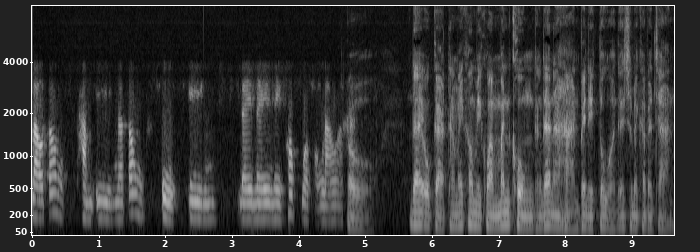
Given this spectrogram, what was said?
เราต้องทำเองเราต้องปลูกเอง ในในในครอบครัวของเราอะค่ะได้โอกาสทำให้เขามีความมั่นคงทางด้านอาหารไปในตัวด้วยใช่ไหมครับอาจารย์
